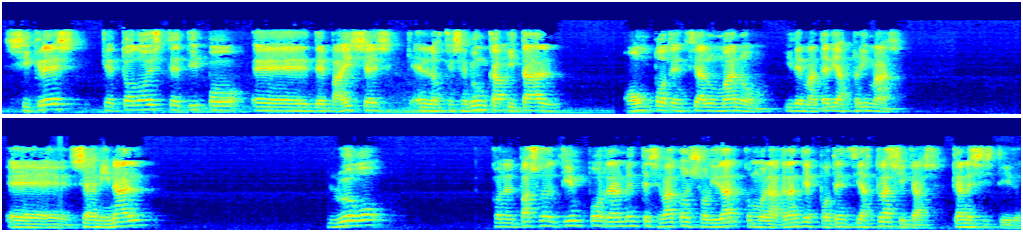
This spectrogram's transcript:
si crees que todo este tipo eh, de países en los que se ve un capital o un potencial humano y de materias primas eh, seminal, luego, con el paso del tiempo, realmente se va a consolidar como las grandes potencias clásicas que han existido.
